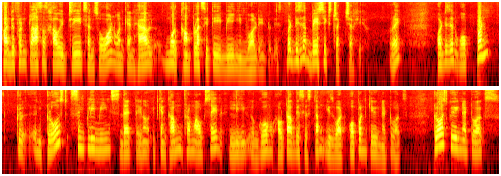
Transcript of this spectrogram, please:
for different classes how it treats and so on one can have more complexity being involved into this. But this is a basic structure here right. What is an open closed simply means that you know it can come from outside leave, go out of the system is what open queuing networks. Closed queuing networks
